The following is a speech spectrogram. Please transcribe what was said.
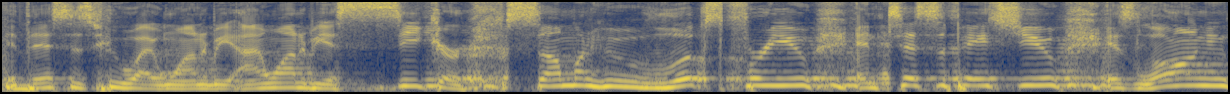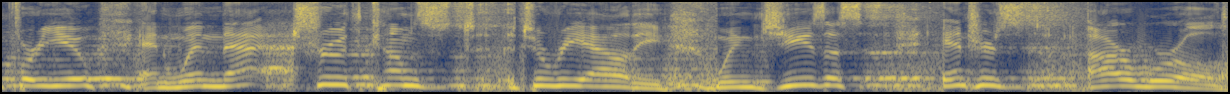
This is who I want to be. I want to be a seeker, someone who looks for you, anticipates you, is longing for you. And when that truth comes to reality, when Jesus enters our world,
